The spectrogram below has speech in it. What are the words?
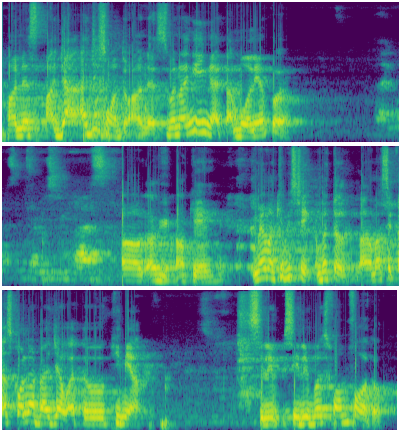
Honest, I just want to honest. Sebenarnya ingat tak mole apa? Oh, okay, okay. Memang chemistry, betul. Uh, masa kat sekolah belajar waktu kimia. Syllabus form 4 tu.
